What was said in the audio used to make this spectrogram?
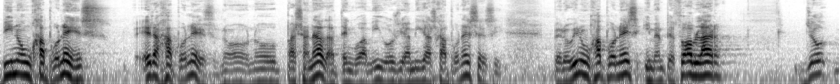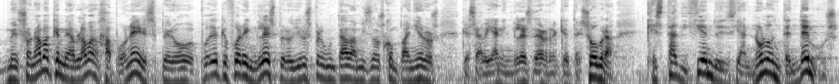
vino un japonés, era japonés, no, no, pasa nada, tengo amigos y amigas japoneses, pero vino un japonés y me empezó a hablar yo me sonaba que me hablaban japonés, pero puede que fuera inglés, pero yo les preguntaba a mis dos compañeros que sabían inglés de requete sobra, ¿qué está diciendo? Y decían, no lo entendemos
